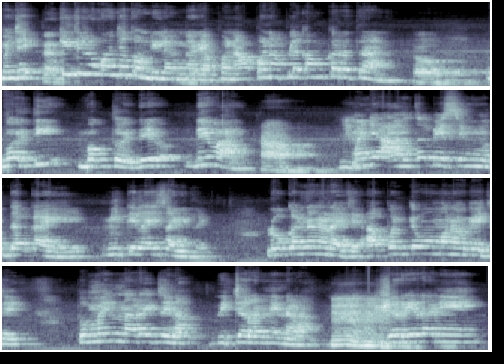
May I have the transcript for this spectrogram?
म्हणजे किती लोकांच्या तोंडी लागणार आहे आपण? आपण आपलं काम करत राहणार. हो हो. वरती बघतोय. देव देव आहे. हा हा. म्हणजे आमचा बेसिक मुद्दा काय आहे? मी तिलाही सांगितलंय. लोकांना नडायचंय. आपण केव्हा मनाव घ्यायचंय? तुम्ही नडायचंय ना? विचारांनी नडा. हम्म, हम्म. शरीराने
